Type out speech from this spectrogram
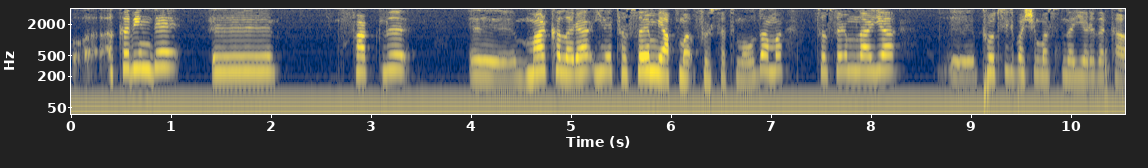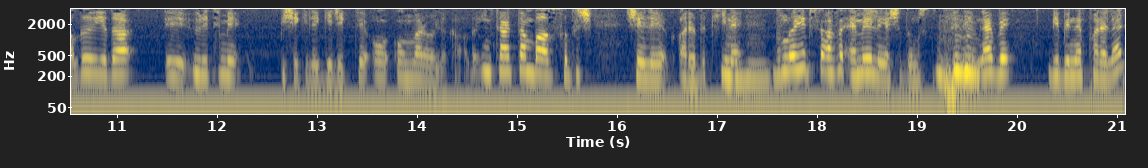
Hı hı. Akabinde e, farklı e, markalara yine tasarım yapma fırsatım oldu ama tasarımlar ya e, prototip aşamasında yarıda kaldı ya da e, üretimi bir şekilde gecikti. O, onlar öyle kaldı. İnternetten bazı satış şeyleri aradık. Yine hı hı. bunların hepsi aslında Emre ile yaşadığımız deneyimler ve birbirine paralel.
